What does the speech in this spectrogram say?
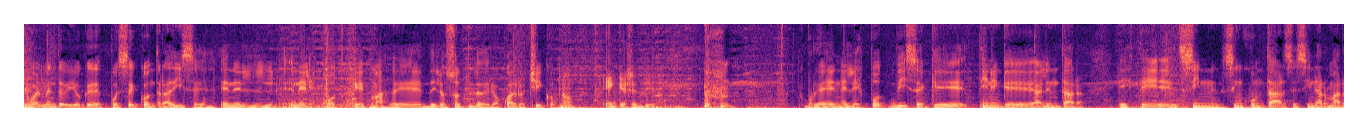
Igualmente vio que después se contradice en el, en el spot que es más de, de los, de los cuadros chicos, ¿no? ¿En qué sentido? Porque en el spot dice que tienen que alentar este, sin, sin juntarse, sin armar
